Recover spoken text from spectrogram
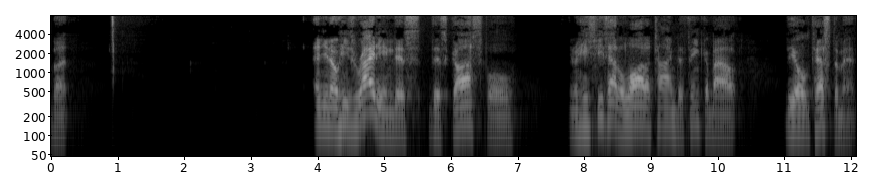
but and you know he's writing this this gospel you know, he's, he's had a lot of time to think about the Old Testament.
